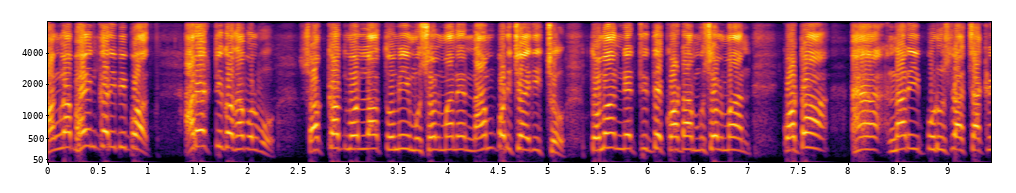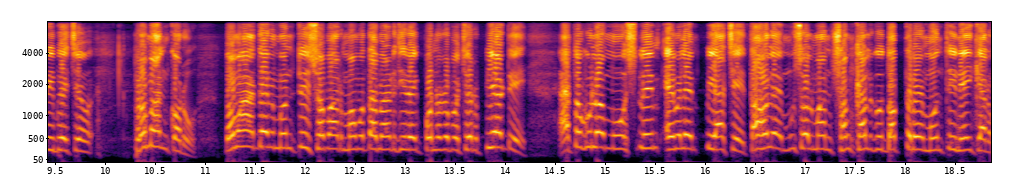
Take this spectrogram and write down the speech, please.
বাংলা ভয়ঙ্করী বিপদ। আরও একটি কথা বলব। সক্কাত মোল্লা তুমি মুসলমানের নাম পরিচয় দিচ্ছ। তোমার নেতৃত্বে কটা মুসলমান কটা হ্যাঁ, নারী পুরুষরা চাকরি পেয়েছে প্রমাণ করো। তোমাদের মন্ত্রিসভার মমতা ব্যানার্জির এই পনেরো বছর পিরিয়ডে এতগুলো মুসলিম এমএলএমপি আছে, তাহলে মুসলমান সংখ্যালঘু দপ্তরের মন্ত্রী নেই কেন?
